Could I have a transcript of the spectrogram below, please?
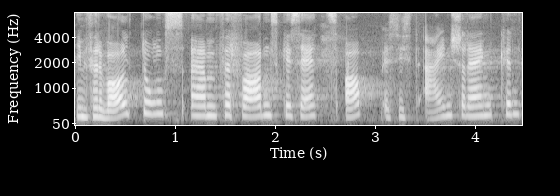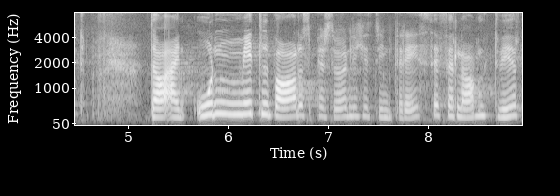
im Verwaltungsverfahrensgesetz ab. Es ist einschränkend, da ein unmittelbares persönliches Interesse verlangt wird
